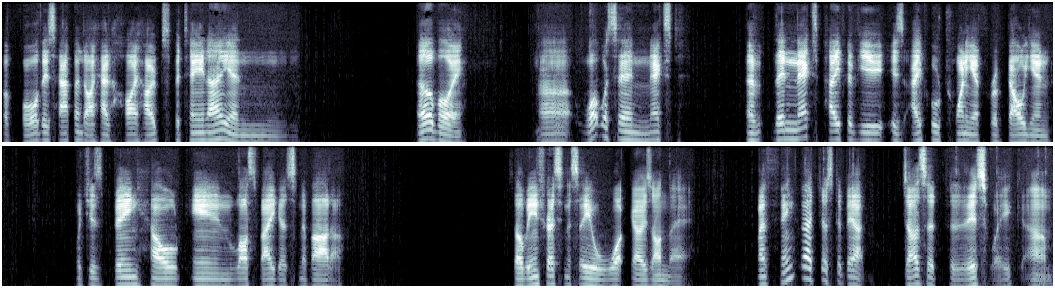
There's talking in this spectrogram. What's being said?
before this happened, I had high hopes for TNA, and Oh boy. Uh, what was their next? Uh, their next pay per view is April 20th, Rebellion, which is being held in Las Vegas, Nevada. So it'll be interesting to see what goes on there. I think that just about does it for this week. Um,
